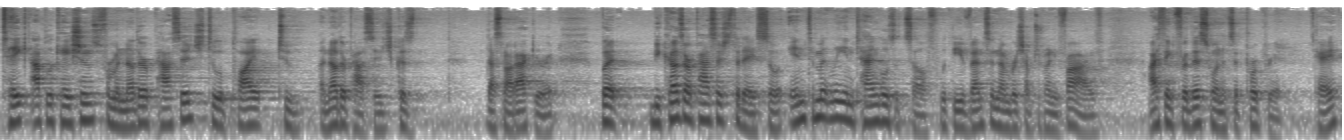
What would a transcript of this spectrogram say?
take applications from another passage to apply it to another passage because that's not accurate. But because our passage today so intimately entangles itself with the events in Numbers chapter 25, I think for this one it's appropriate, okay?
